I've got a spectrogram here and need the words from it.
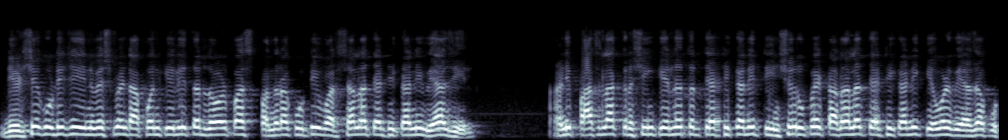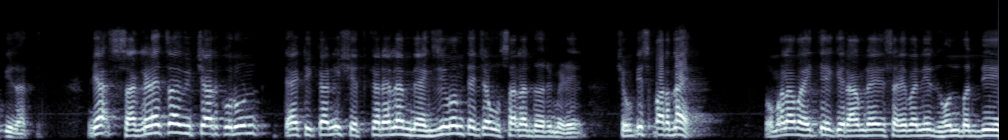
दीडशे कोटीची इन्व्हेस्टमेंट आपण केली तर जवळपास पंधरा कोटी वर्षाला त्या ठिकाणी व्याज येईल. आणि पाच लाख क्रशिंग केलं तर त्या ठिकाणी तीनशे रुपये टनाला त्या ठिकाणी केवळ व्याजापोटी जाते. या सगळ्याचा विचार करून त्या ठिकाणी शेतकऱ्याला मॅक्झिमम त्याच्या उसाला दर मिळेल. शेवटी स्पर्धा आहे. तुम्हाला माहिती आहे की रामराय साहेबांनी झोनबंदी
